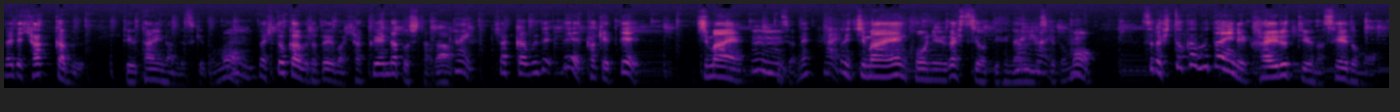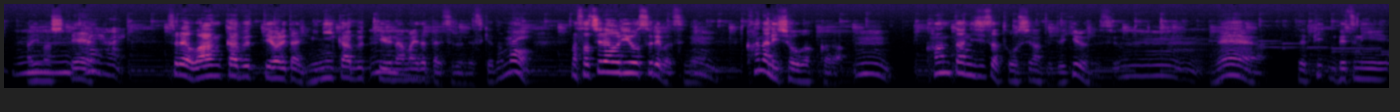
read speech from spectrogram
大体100株っていう単位なんですけども、うん。だ1株例えば100円だとしたら、はい。100株ででかけて1万円うんうん。ですよね。はい。1万円購入が必要っていうふうになるんですけども、はいはいそれを1株単位で買えるっていうような制度もありましてうん。はいはいそれはワン株って言われたりミニ株っていう名前だったりするんですけども、はい。まあ、そちらを利用すればですね、うかなり少額からんうん。簡単に実は投資なんてできるんですよ。うねでピ別に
